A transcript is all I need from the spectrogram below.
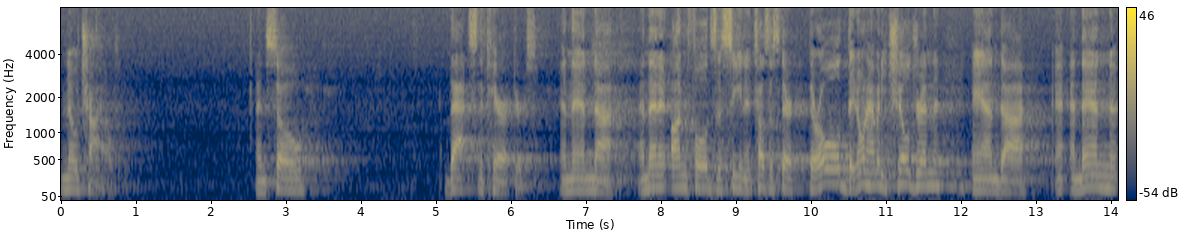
no child. And so That's the characters. And then, uh, and then it unfolds the scene. It tells us they're, they're old, they don't have any children, and, uh, and then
